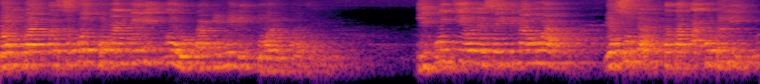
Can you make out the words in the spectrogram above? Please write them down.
Domba tersebut bukan milikku tapi milik tuanku. Dipuji oleh Sayyidina Umar. Ya sudah, tetap aku beli.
